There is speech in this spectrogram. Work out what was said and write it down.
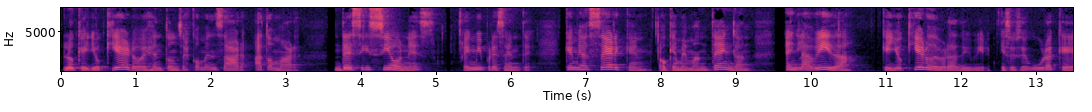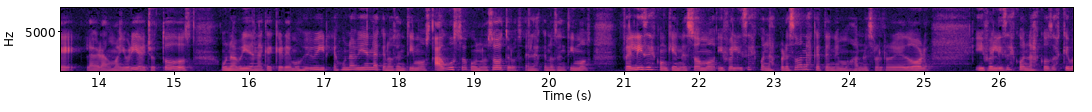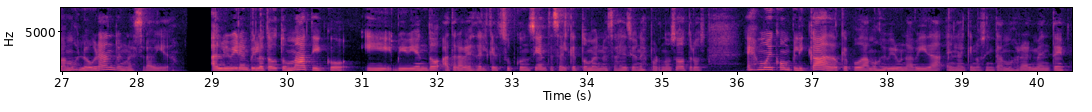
lo que yo quiero es entonces comenzar a tomar decisiones en mi presente que me acerquen o que me mantengan en la vida que yo quiero de verdad vivir. Y estoy segura que la gran mayoría, de hecho todos, una vida en la que queremos vivir es una vida en la que nos sentimos a gusto con nosotros, en la que nos sentimos felices con quienes somos y felices con las personas que tenemos a nuestro alrededor y felices con las cosas que vamos logrando en nuestra vida. Al vivir en piloto automático y viviendo a través del que el subconsciente es el que tome nuestras decisiones por nosotros, es muy complicado que podamos vivir una vida en la que nos sintamos realmente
